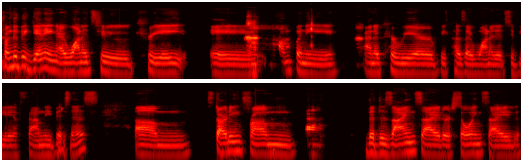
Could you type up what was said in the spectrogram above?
From the beginning, I wanted to create a company and a career because I wanted it to be a family business. Um, starting from the design side or sewing side,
